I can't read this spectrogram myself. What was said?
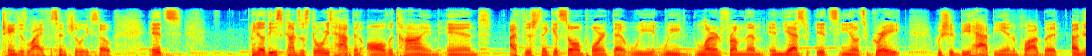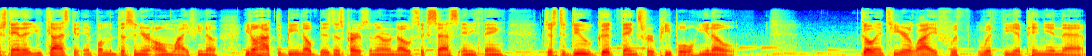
change his life essentially. So it's you know these kinds of stories happen all the time, and I just think it's so important that we we learn from them. And yes, it's you know it's great. We should be happy and applaud, but understand that you guys can implement this in your own life. You know, you don't have to be no business person or no success anything, just to do good things for people. You know, go into your life with with the opinion that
